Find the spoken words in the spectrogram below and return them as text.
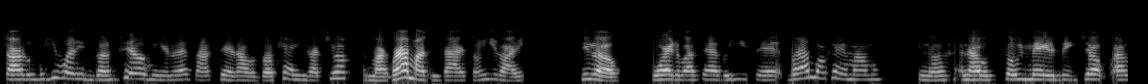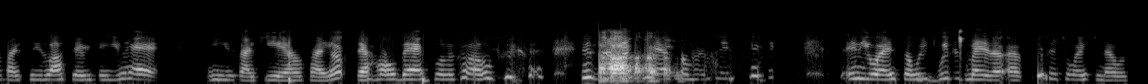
start over. He wasn't even gonna tell me unless I said I was okay. He's like, Yo, my grandma just died, so he like, you know, worried about that. But he said, But I'm okay, mama. You know, and I was so we made a big joke. I was like, So you lost everything you had and he was like, Yeah. I was like, Oh, that whole bag full of clothes. it's not anyway, so we we just made a, a situation that was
